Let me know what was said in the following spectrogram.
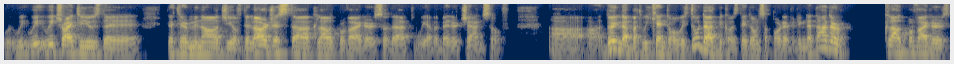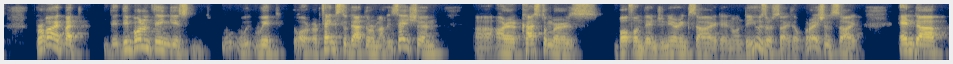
we, we, try to use the, the terminology of the largest uh, cloud provider so that we have a better chance of uh, uh, doing that, but we can't always do that because they don't support everything that other cloud providers provide. But the, the important thing is with, or, or, thanks to that normalization, uh, our customers, both on the engineering side and on the user side, the operation side, end up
